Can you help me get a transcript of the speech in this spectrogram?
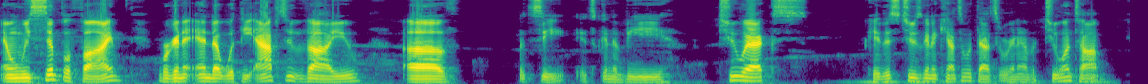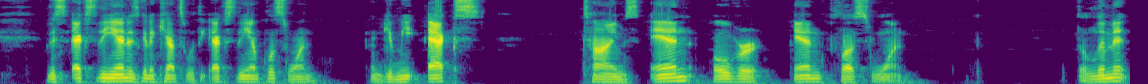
And when we simplify, we're going to end up with the absolute value of, let's see, it's going to be 2x. Okay, this 2 is going to cancel with that, so we're going to have a 2 on top. This x to the n is going to cancel with the x to the n plus 1 and give me x times n over n plus 1. The limit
